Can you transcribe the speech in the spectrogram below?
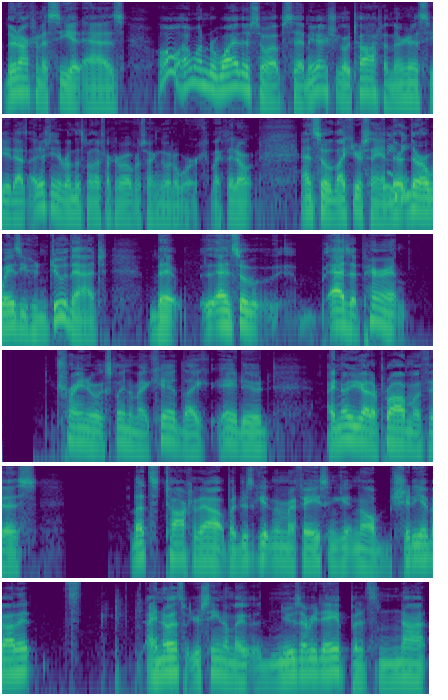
They're not going to see it as, oh, I wonder why they're so upset. Maybe I should go talk to them. They're going to see it as, I just need to run this motherfucker over so I can go to work. Like they don't. And so, like you're saying, there Maybe. there are ways you can do that. That and so, as a parent, trying to explain to my kid like, "Hey, dude, I know you got a problem with this. let's talk it out. But just getting in my face and getting all shitty about it, it's- I know that's what you're seeing on the news every day, but it's not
